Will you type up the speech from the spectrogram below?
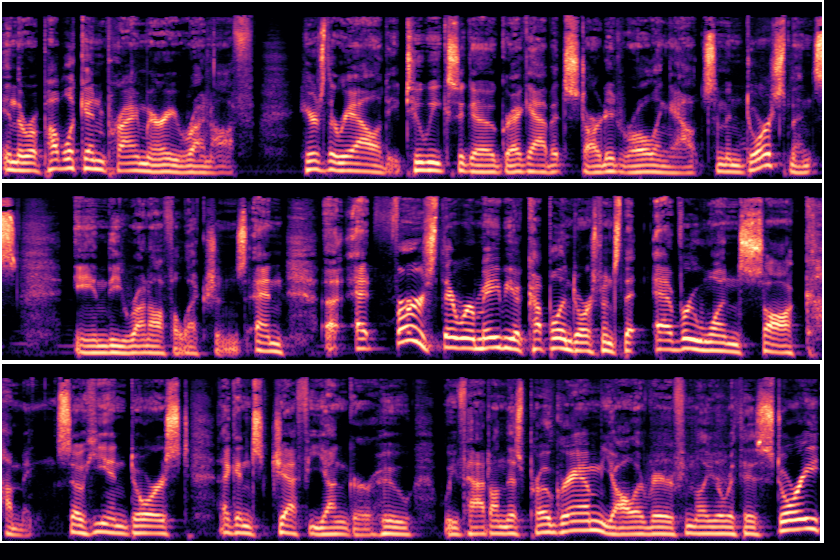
in the Republican primary runoff. Here's the reality. Two weeks ago, Greg Abbott started rolling out some endorsements in the runoff elections. And uh, at first, there were maybe a couple endorsements that everyone saw coming. So he endorsed against Jeff Younger, who we've had on this program. Y'all are very familiar with his story.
